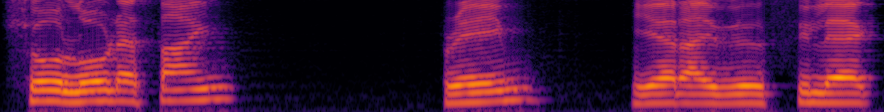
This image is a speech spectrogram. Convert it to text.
show load assign frame. Here i will select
